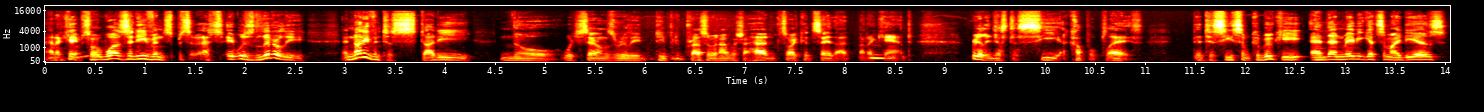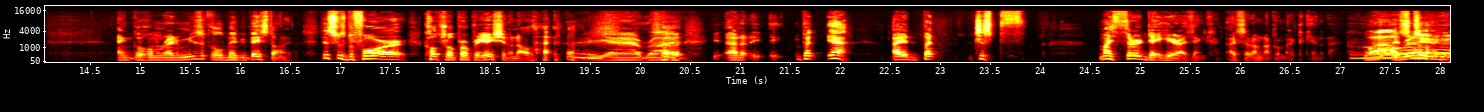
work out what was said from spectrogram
and I came. So it wasn't even specific. It was literally, and not even to study no, which sounds really deep and impressive, and I wish I had so I could say that, but I mm. can't. Really, just to see a couple plays, and to see some kabuki, and then maybe get some ideas and go home and write a musical maybe based on it. This was before cultural appropriation and all that. yeah, right. So, I don't- but yeah, I had, but just f- my third day here, I think I said I'm not going back to Canada. Oh, wow, it's Oh, too that too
